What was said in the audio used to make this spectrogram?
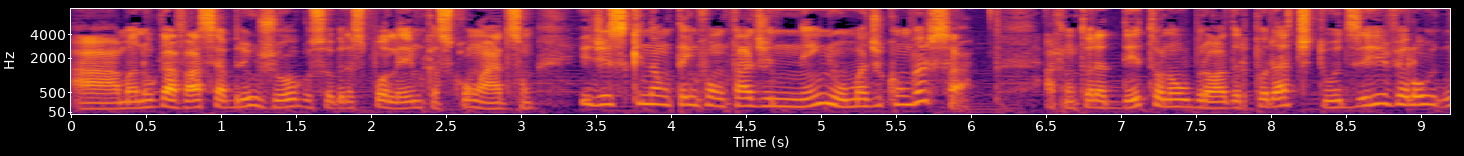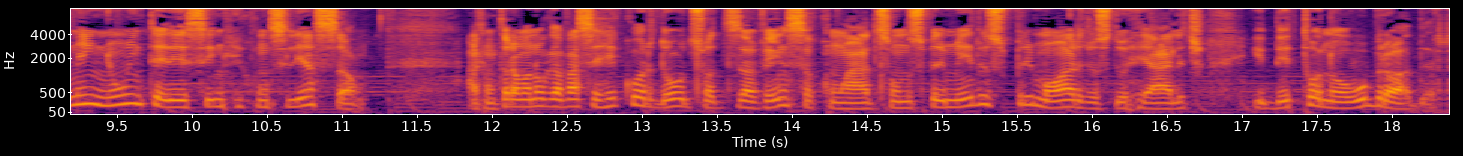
A Manu Gavassi abriu o jogo sobre as polêmicas com Adson e disse que não tem vontade nenhuma de conversar. A cantora detonou o brother por atitudes e revelou nenhum interesse em reconciliação. A cantora Manu Gavassi recordou de sua desavença com Adson nos primeiros primórdios do reality e detonou o brother.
